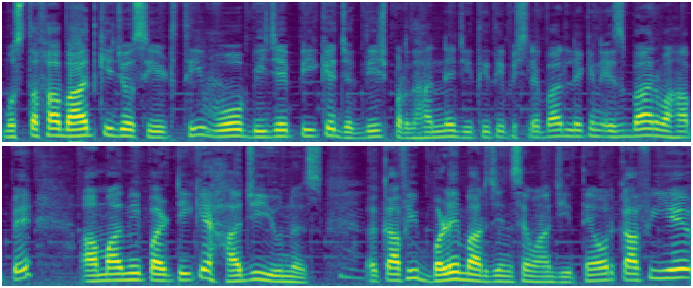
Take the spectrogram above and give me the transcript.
मुस्तफ़ाबाद की जो सीट थी वो बीजेपी के जगदीश प्रधान ने जीती थी पिछले बार लेकिन इस बार वहाँ पे आम आदमी पार्टी के हाजी यूनस हम्म। काफ़ी बड़े मार्जिन से वहाँ जीते हैं और काफ़ी ये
